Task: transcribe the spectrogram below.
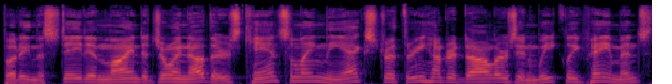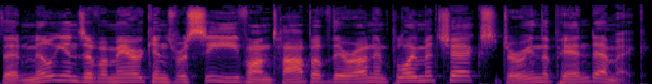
putting the state in line to join others canceling the extra $300 in weekly payments that millions of Americans receive on top of their unemployment checks during the pandemic.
